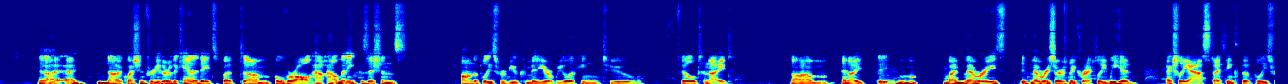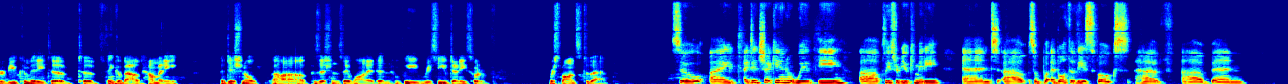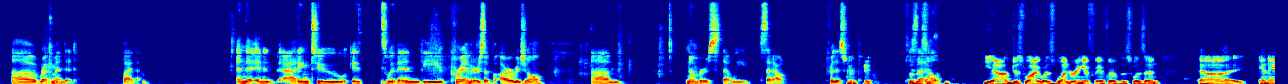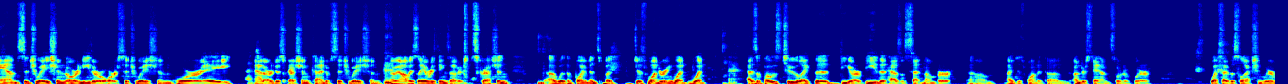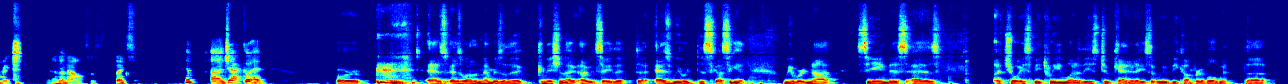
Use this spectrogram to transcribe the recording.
Yeah, I, not a question for either of the candidates, but um, overall, how, how many positions on the police review committee are we looking to fill tonight? Um, and I, my memory, if memory serves me correctly, we had actually asked, I think, the police review committee to to think about how many additional uh, positions they wanted, and we received any sort of response to that? So I I did check in with the uh, police review committee, and uh, so and both of these folks have uh, been uh, recommended by them, and, the, and adding to is within the parameters of our original um, numbers that we set out for this group. Okay. So Does that help? Is, yeah, I'm just. I was wondering if if, if this was an uh, an and situation or an either or situation or a at our discretion kind of situation. I mean, obviously everything's at our discretion uh, with appointments, but just wondering what what as opposed to like the DRB that has a set number. Um, I just wanted to understand sort of where what type of selection we were making and analysis. Thanks. Yep. Uh, Jack, go ahead or as as one of the members of the commission, I, I would say that uh, as we were discussing it, we were not seeing this as a choice between one of these two candidates that we would be comfortable with the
